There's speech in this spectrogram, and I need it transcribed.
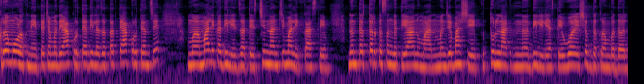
क्रम ओळखणे त्याच्यामध्ये आकृत्या दिल्या जातात. त्या आकृत्यांचे म मालिका दिली जाते. चिन्हांची मालिका असते. नंतर तर्कसंगती अनुमान म्हणजे भाषिक तुलना दिलेली असते. वय शब्दक्रम बदल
